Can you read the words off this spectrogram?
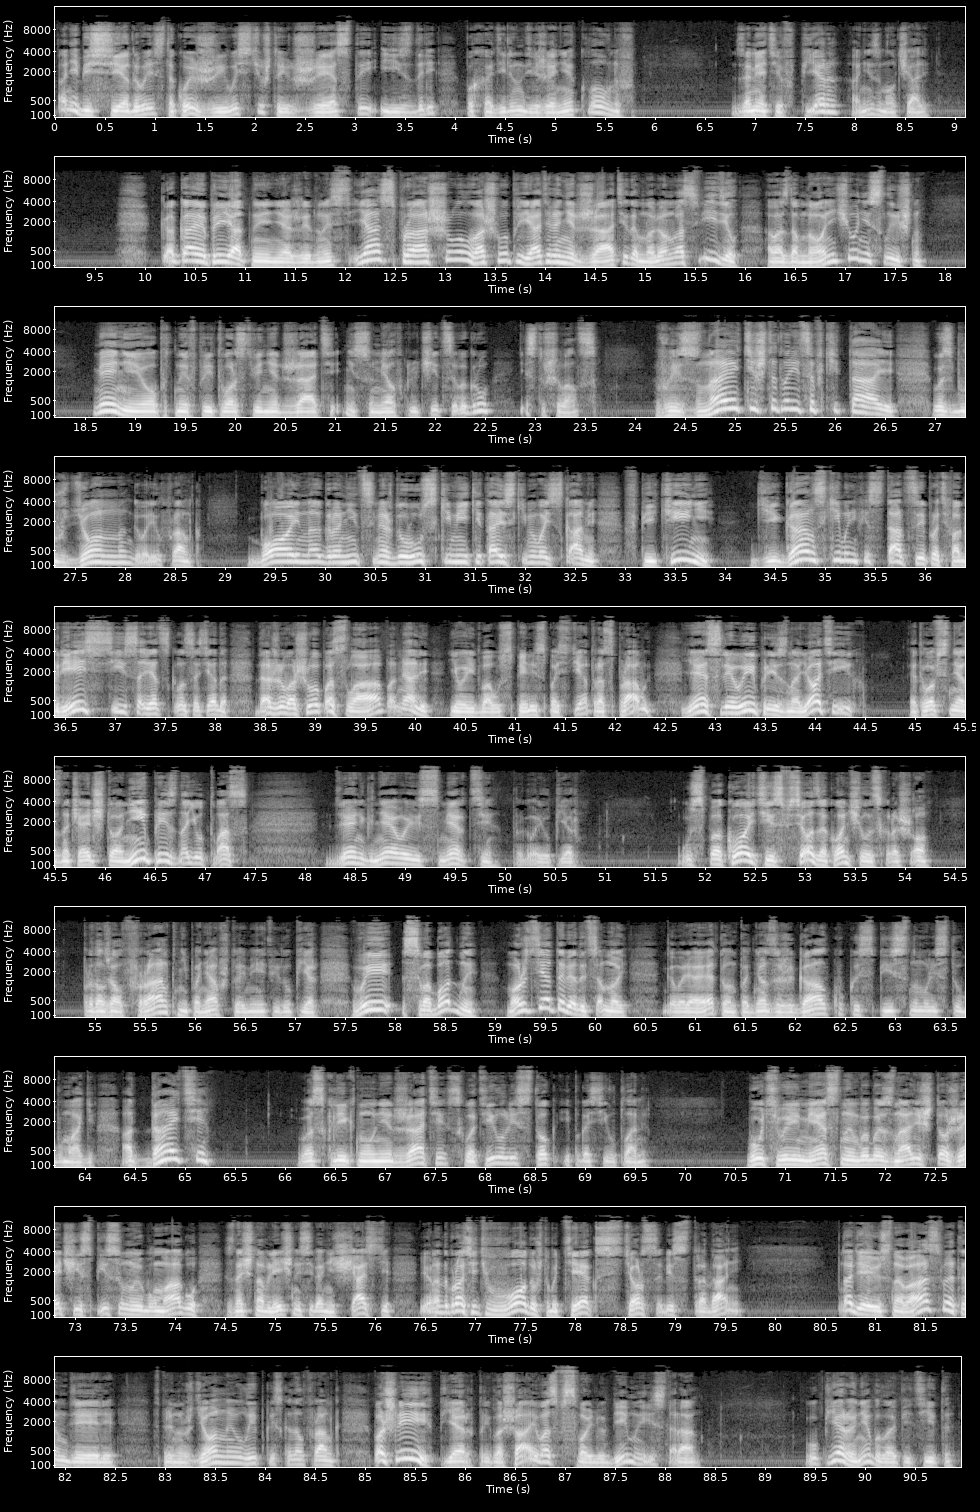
Они беседовали с такой живостью, что их жесты издали походили на движения клоунов. Заметив Пьера, они замолчали. «Какая приятная неожиданность! Я спрашивал вашего приятеля Неджати, давно ли он вас видел, а вас давно ничего не слышно». Менее опытный в притворстве Неджати не сумел включиться в игру и стушевался. «Вы знаете, что творится в Китае?» — возбужденно говорил Франк. «Бой на границе между русскими и китайскими войсками. В Пекине гигантские манифестации против агрессии советского соседа. Даже вашего посла помяли, его едва успели спасти от расправы. Если вы признаете их, это вовсе не означает, что они признают вас». «День гнева и смерти», — проговорил Пьер. «Успокойтесь, все закончилось хорошо», — продолжал Франк, не поняв, что имеет в виду Пьер. «Вы свободны? Можете отобедать со мной?» Говоря это, он поднес зажигалку к исписанному листу бумаги. «Отдайте!» — воскликнул Неджати, схватил листок и погасил пламя. Будь вы местным, вы бы знали, что жечь исписанную бумагу значит навлечь на себя несчастье, ее надо бросить в воду, чтобы текст стерся без страданий. Надеюсь на вас в этом деле, — с принужденной улыбкой сказал Франк. — Пошли, Пьер, приглашаю вас в свой любимый ресторан. У Пьера не было аппетита.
